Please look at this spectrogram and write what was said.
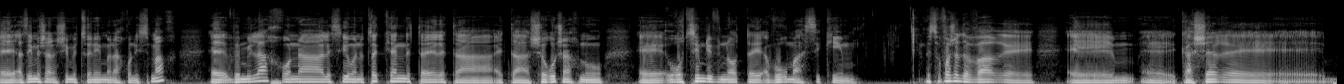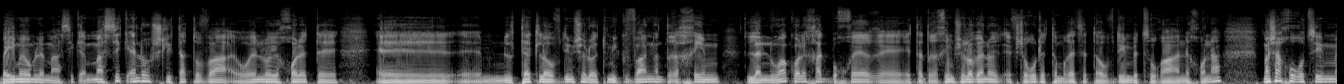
אה, אז אם יש אנשים מצוינים אנחנו נשמח. ומילה אחרונה לסיום, אני רוצה כן לתאר את השירות שאנחנו רוצים לבנות עבור מעסיקים. בסופו של דבר, אה, אה, אה, כאשר באים היום למעסיק, מעסיק אין לו שליטה טובה או אין לו יכולת לתת לעובדים שלו את מגוון הדרכים לנוע, כל אחד בוחר את הדרכים שלו ואין לו אפשרות לתמרץ את העובדים בצורה נכונה. מה שאנחנו רוצים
